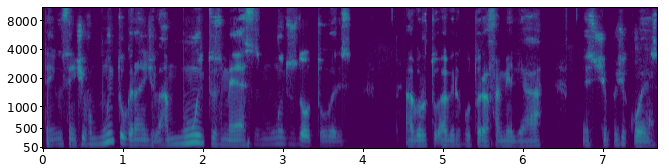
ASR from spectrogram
Tem um incentivo muito grande lá, muitos mestres, muitos doutores, agricultura familiar, esse tipo de coisa.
